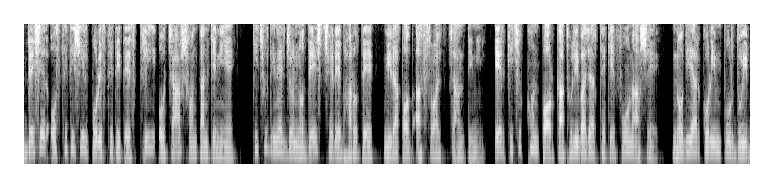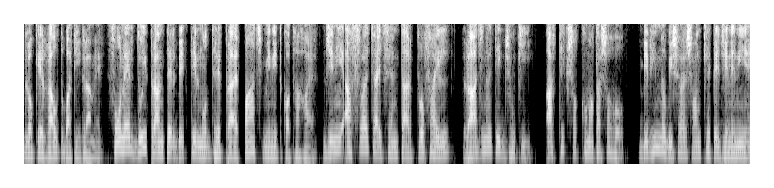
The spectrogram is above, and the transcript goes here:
দেশের অস্থিতিশীল পরিস্থিতিতে স্ত্রী ও চার সন্তানকে নিয়ে কিছুদিনের জন্য দেশ ছেড়ে ভারতে নিরাপদ আশ্রয় চান তিনি। এর কিছুক্ষণ পর কাথুলিবাজার থেকে ফোন আসে নদিয়ার করিমপুর দুই ব্লকের রাউতবাটি গ্রামে। ফোনের দুই প্রান্তের ব্যক্তির মধ্যে প্রায় পাঁচ মিনিট কথা হয়। যিনি আশ্রয় চাইছেন তার প্রোফাইল, রাজনৈতিক ঝুঁকি, আর্থিক সক্ষমতা সহ বিভিন্ন বিষয়ে সংক্ষেপে জেনে নিয়ে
